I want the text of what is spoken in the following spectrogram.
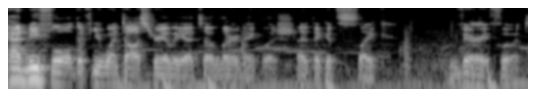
had me fooled if you went to Australia to learn English. I think it's like very fluent.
